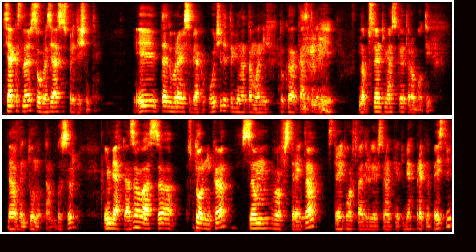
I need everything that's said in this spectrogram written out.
Всяка следваща се съобразява с предишните. И те добре ми се бяха получили, да ги натаманих. Тук казах, нали, на последното място, където работих, да, Вентуно, там, Бъсър. Им бях казал, аз вторника съм в Стрейта. Straight World, това е другия ресторант, където бях преп на пейстри.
